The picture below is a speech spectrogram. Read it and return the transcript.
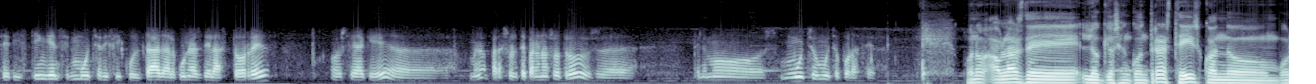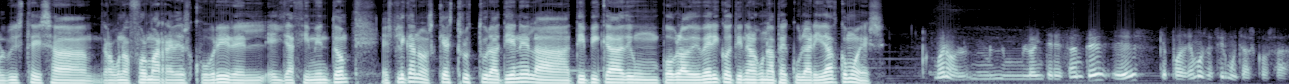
se distinguen sin mucha dificultad algunas de las torres, o sea que, eh, bueno, para suerte para nosotros, eh, tenemos mucho, mucho por hacer. Bueno, hablas de lo que os encontrasteis cuando volvisteis a, de alguna forma, redescubrir el, el, yacimiento. Explícanos qué estructura tiene, la típica de un poblado ibérico, ¿tiene alguna peculiaridad? ¿Cómo es? Podremos decir muchas cosas,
